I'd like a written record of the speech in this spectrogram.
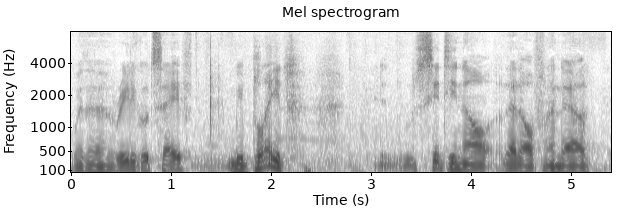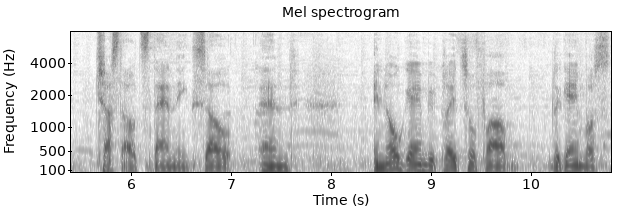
with a really good save. We played City now that often, and they are just outstanding. So, and in no game we played so far, the game was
